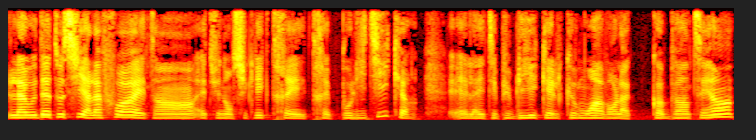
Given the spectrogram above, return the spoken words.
Laudato aussi à la fois est un est une encyclique très très politique. Elle a été publiée quelques mois avant la COP 21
